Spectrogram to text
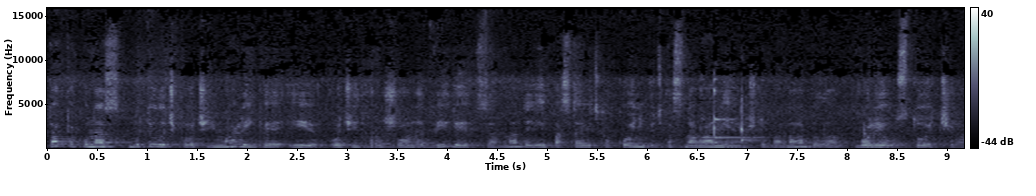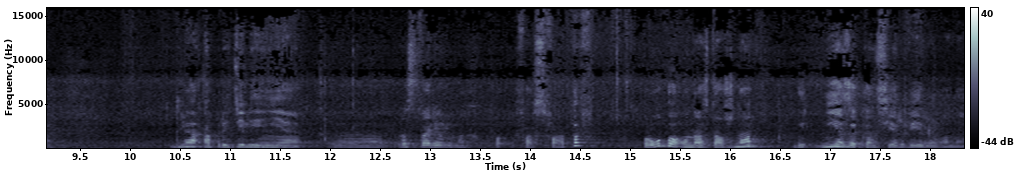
Так как у нас бутылочка очень маленькая и очень хорошо она двигается, надо ей поставить какое-нибудь основание, чтобы она была более устойчива. Для определения растворенных фосфатов проба у нас должна быть не законсервирована.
